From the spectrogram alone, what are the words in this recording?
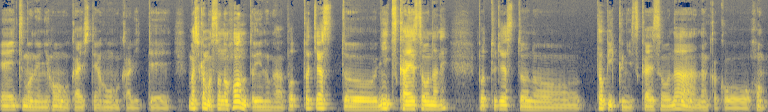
えー、いつものように本を返して本を借りて、まあ、しかもその本というのがポッドキャストに使えそうなねポッドキャストのトピックに使えそうななんかこう本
